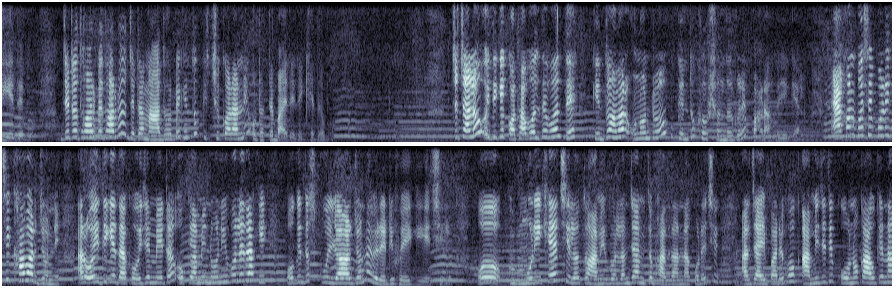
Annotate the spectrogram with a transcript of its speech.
দিয়ে দেব। যেটা ধরবে ধরবে, যেটা না ধরবে কিন্তু কিছু করার নেই, ওটাতে বাইরে রেখে দেবো। তো চলো ওইদিকে কথা বলতে বলতে কিন্তু আমার উনুনটাও কিন্তু খুব সুন্দর করে পাড়া হয়ে গেল। এখন বসে পড়েছি খাবার জন্যে। আর ওইদিকে দেখো, ওই যে মেয়েটা, ওকে আমি ননি বলে ডাকি, ও কিন্তু স্কুল যাওয়ার জন্য রেডি হয়ে গিয়েছিল। ও মুড়ি খেয়েছিল, তো আমি বললাম যে আমি তো ভাত রান্না করেছি, আর যাই পারে হোক, আমি যদি কোনো কাউকে না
